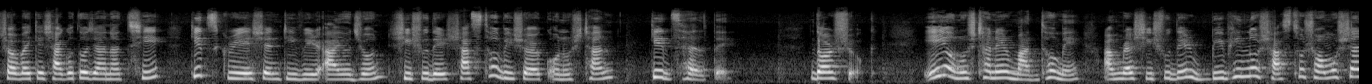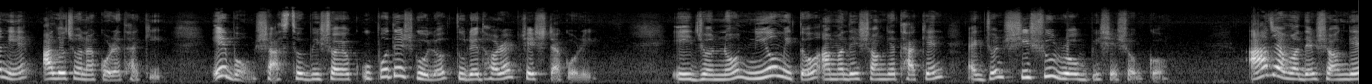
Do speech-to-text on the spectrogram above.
সবাইকে স্বাগত জানাচ্ছি কিডস ক্রিয়েশন টিভির আয়োজন শিশুদের স্বাস্থ্য বিষয়ক অনুষ্ঠান কিডস হেলথে দর্শক এই অনুষ্ঠানের মাধ্যমে আমরা শিশুদের বিভিন্ন স্বাস্থ্য সমস্যা নিয়ে আলোচনা করে থাকি এবং স্বাস্থ্য বিষয়ক উপদেশগুলো তুলে ধরার চেষ্টা করি। এই জন্য নিয়মিত আমাদের সঙ্গে থাকেন একজন শিশু রোগ বিশেষজ্ঞ। আজ আমাদের সঙ্গে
